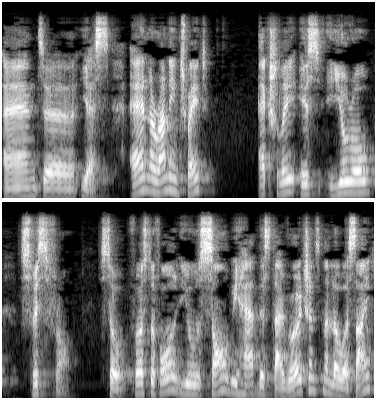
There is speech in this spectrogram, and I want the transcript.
And uh, yes, and a running trade actually is Euro Swiss franc. So first of all, you saw we had this divergence on the lower side.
